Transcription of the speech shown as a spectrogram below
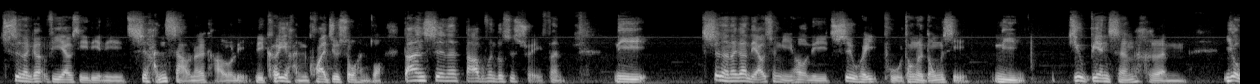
吃那个 VLCD，你吃很少那个卡路里，你可以很快就瘦很多，但是呢，大部分都是水分。你吃了那个疗程以后，你吃回普通的东西，你就变成很又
